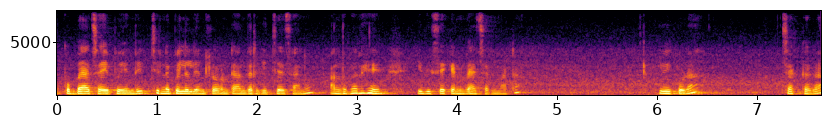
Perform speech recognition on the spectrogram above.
ఒక బ్యాచ్ అయిపోయింది. చిన్నపిల్లలు ఇంట్లో ఉంటే అందరికి ఇచ్చేసాను అందుకని ఇది సెకండ్ బ్యాచ్ అనమాట ఇవి కూడా చక్కగా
